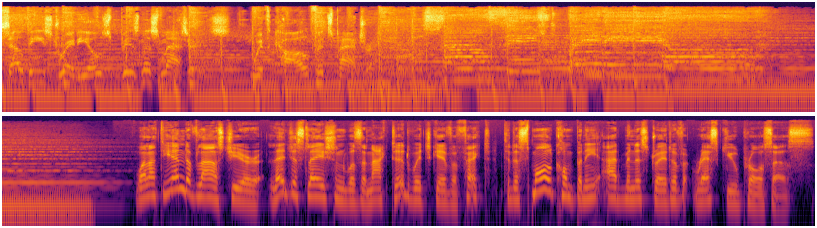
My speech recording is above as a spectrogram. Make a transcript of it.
Southeast Radio's Business Matters with Carl Fitzpatrick. Well, at the end of last year, legislation was enacted which gave effect to the Small Company Administrative Rescue Process.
